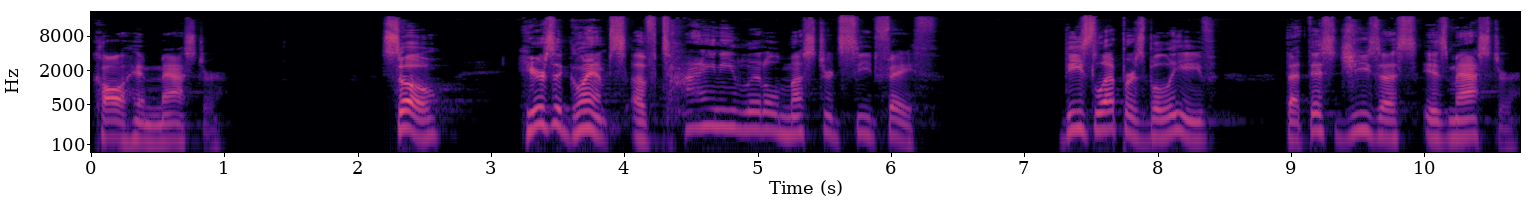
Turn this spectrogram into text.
call him Master. So, here's a glimpse of tiny little mustard seed faith. These lepers believe that this Jesus is Master.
